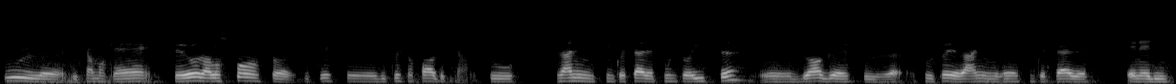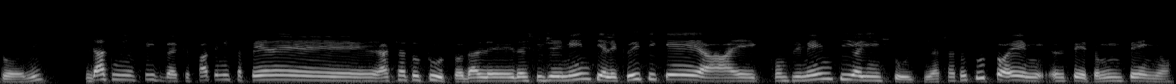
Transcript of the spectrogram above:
sul diciamo che è per ora lo sponsor di, queste, di questo podcast su running5terre.it il blog sul, sul trail running delle 5 Terre e nei dintorni datemi un feedback, fatemi sapere, accetto tutto, dalle, dai suggerimenti alle critiche, ai complimenti, agli insulti, accetto tutto e, mi, ripeto, mi impegno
